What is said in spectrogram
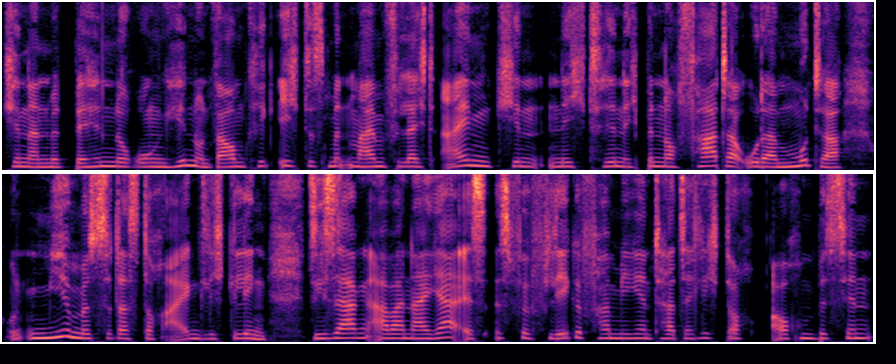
Kindern mit Behinderungen hin? Und warum kriege ich das mit meinem vielleicht einen Kind nicht hin? Ich bin noch Vater oder Mutter und mir müsste das doch eigentlich gelingen. Sie sagen aber, naja, es ist für Pflegefamilien tatsächlich doch auch ein bisschen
